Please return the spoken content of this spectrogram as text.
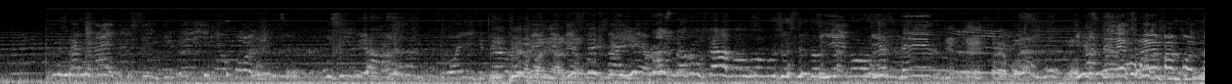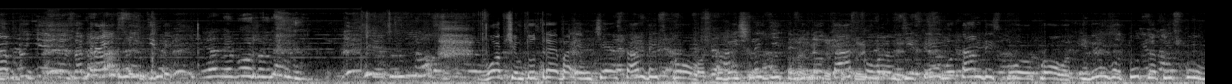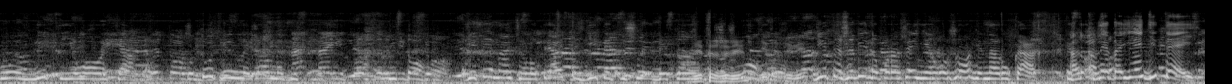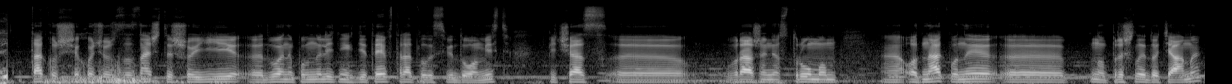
Забирайте всіх дітей і не уволюйте. Усі Двоє дітей. Просто руками Дітей. Дітей треба. Дітей треба під наблюдення. Всіх дітей. Я не можу. В общем, тут треба МЧС, там десь провод. Куди йшли діти, він отаскував дітей, бо там десь провод. І він отут на піску в місці його отягнув. Отут він лежав на піску. Дітей почало трясти, діти пішли десь на Діти живі? Діти живі, але пораження ожоги на руках. Не дає дітей. Також ще хочу зазначити, що її е, двоє неповнолітніх дітей втратили свідомість під час е, враження струмом. Е, Однак вони е, ну, прийшли до тями,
